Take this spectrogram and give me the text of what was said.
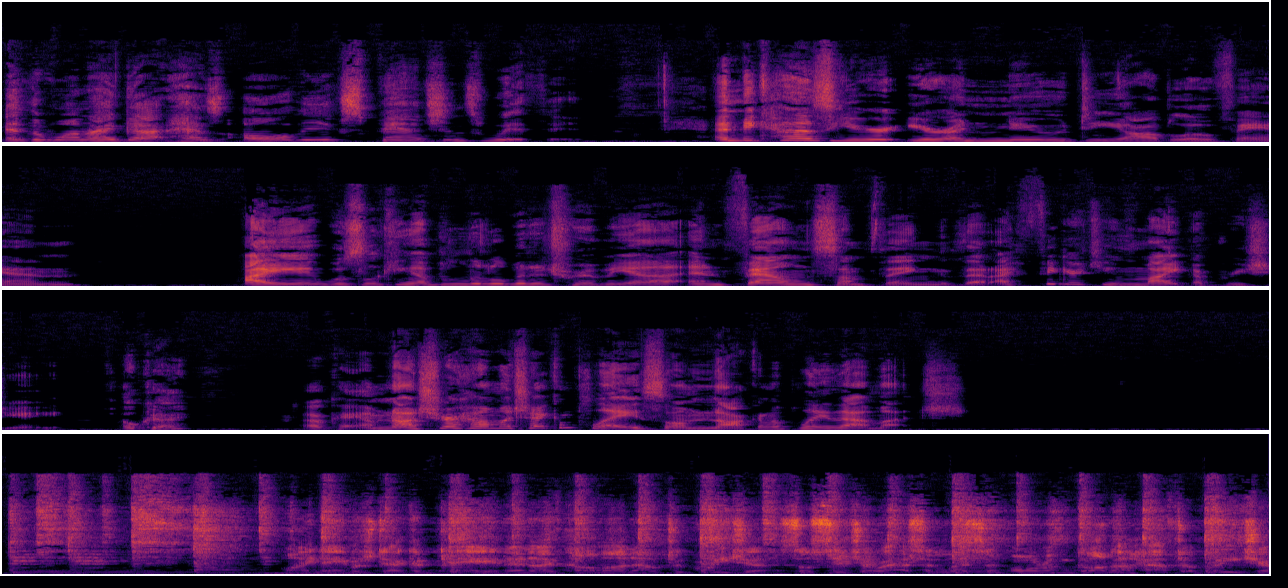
and the one I got has all the expansions with it. And because you're you're a new Diablo fan, I was looking up a little bit of trivia and found something that I figured you might appreciate. Okay. Okay, I'm not sure how much I can play, so I'm not going to play that much. My name is Deckard Cain, and I've come on out to greet you. So sit your ass and listen, or I'm gonna have to beat you.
